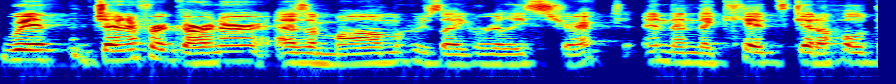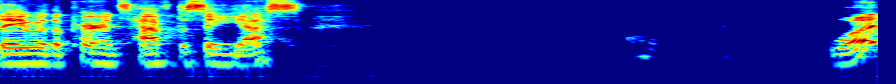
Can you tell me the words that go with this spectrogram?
with Jennifer Garner as a mom who's like really strict, and then the kids get a whole day where the parents have to say yes. What?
